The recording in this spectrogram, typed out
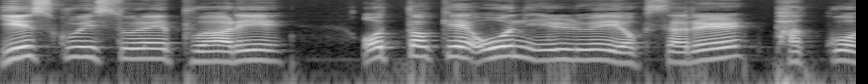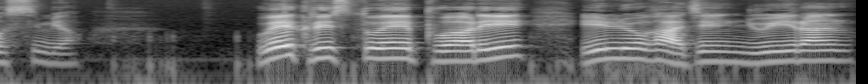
예수 그리스도의 부활이 어떻게 온 인류의 역사를 바꾸었으며 왜 그리스도의 부활이 인류가 가진 유일한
